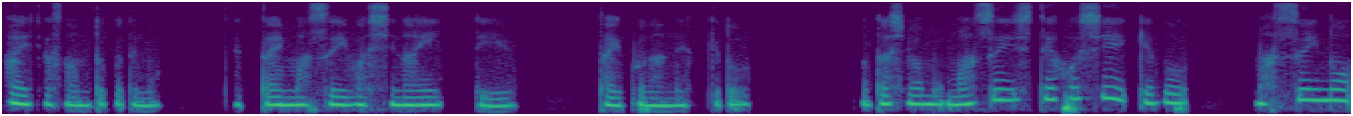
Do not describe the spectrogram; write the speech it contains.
歯医者さんとかでも絶対麻酔はしないっていうタイプなんですけど私はもう麻酔してほしいけど麻酔の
